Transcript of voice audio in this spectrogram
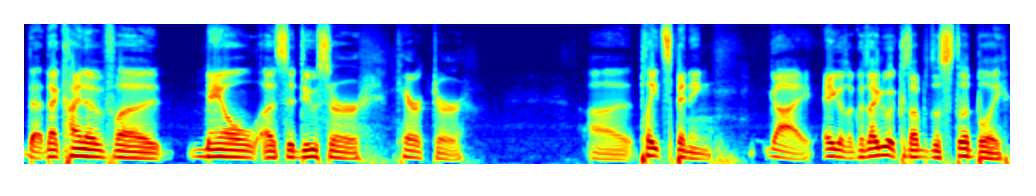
that that kind of uh, male uh, seducer character, uh, plate spinning guy. He goes, "Because I do it because I'm the stud boy."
